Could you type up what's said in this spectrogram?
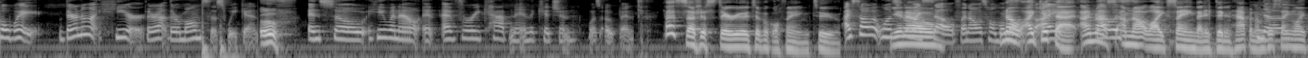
oh wait, they're not here. They're at their mom's this weekend. Oof. And so he went out, and every cabinet in the kitchen was open. That's such a stereotypical thing, too. I saw it once You for know- myself, and I was home alone. No, I so get that. I'm not. that was- I'm not like saying that it didn't happen. I'm just saying like,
